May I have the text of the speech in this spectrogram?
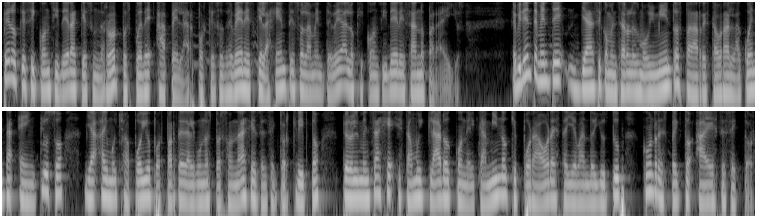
pero que si considera que es un error, pues puede apelar, porque su deber es que la gente solamente vea lo que considere sano para ellos. Evidentemente ya se comenzaron los movimientos para restaurar la cuenta e incluso ya hay mucho apoyo por parte de algunos personajes del sector cripto, pero el mensaje está muy claro con el camino que por ahora está llevando YouTube con respecto a este sector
